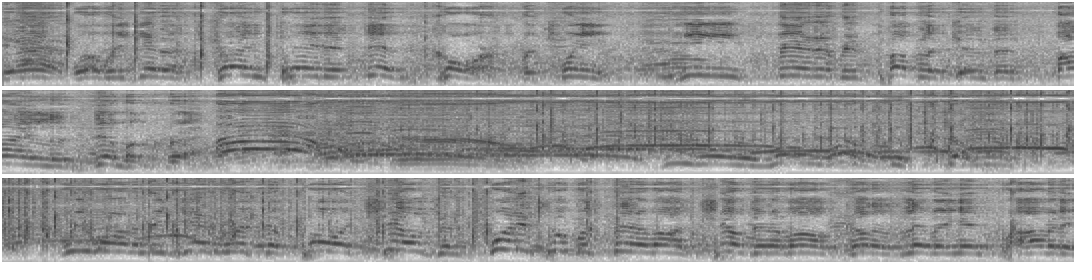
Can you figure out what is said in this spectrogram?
Yeah, where we get a truncated discourse between mean-spirited Republicans and spineless Democrats. Ah! We want to roll up the stuff. We want to begin with the poor children. 22% of our children of all colors living in poverty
